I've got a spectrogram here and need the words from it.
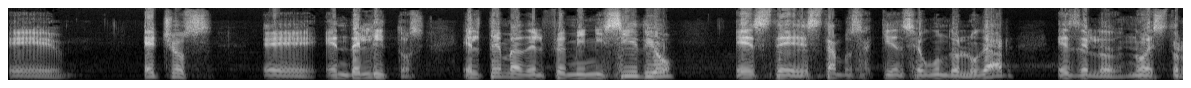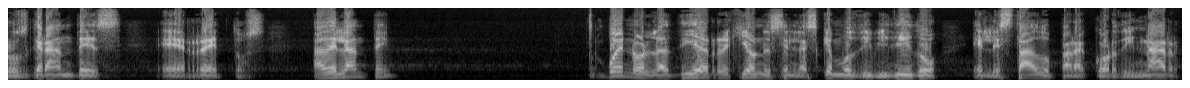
eh, hechos eh, en delitos. El tema del feminicidio, este, estamos aquí en segundo lugar, es de nuestros grandes eh, retos. Adelante. Bueno, las 10 regiones en las que hemos dividido el Estado para coordinar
